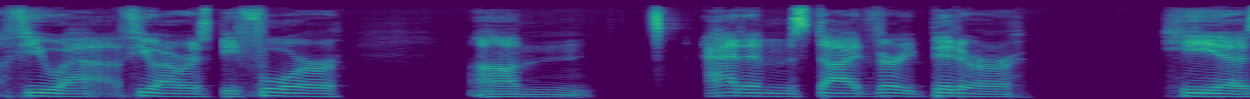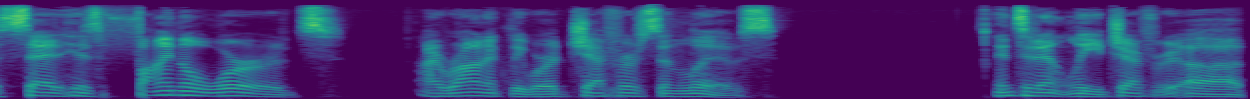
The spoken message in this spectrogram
a few a few hours before. Um, Adams died very bitter. He uh, said his final words, ironically, were "Jefferson lives." Incidentally, Jeff, uh,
